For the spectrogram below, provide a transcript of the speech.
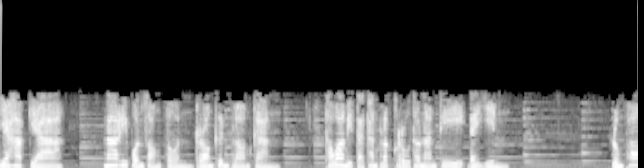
อย่าหักยา นารีผลสองตนร้องขึ้นพร้อมกันทว่ามีแต่ท่านพระครูเท่านั้นที่ได้ยิน หลวงพ่อ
